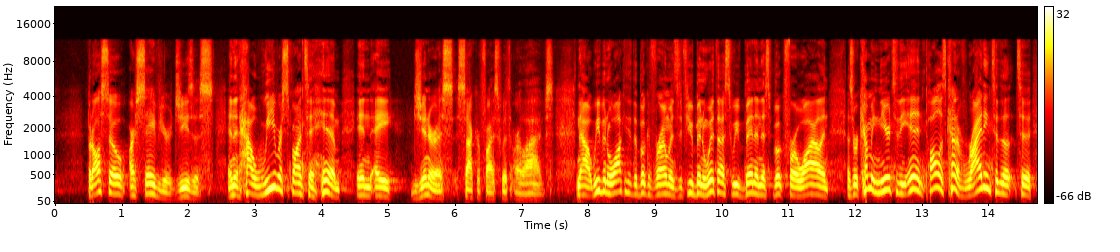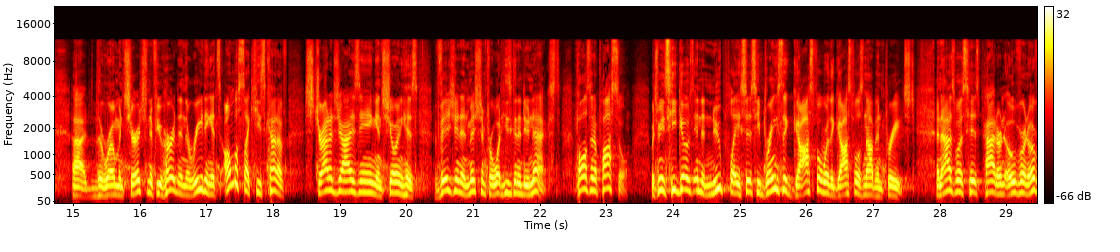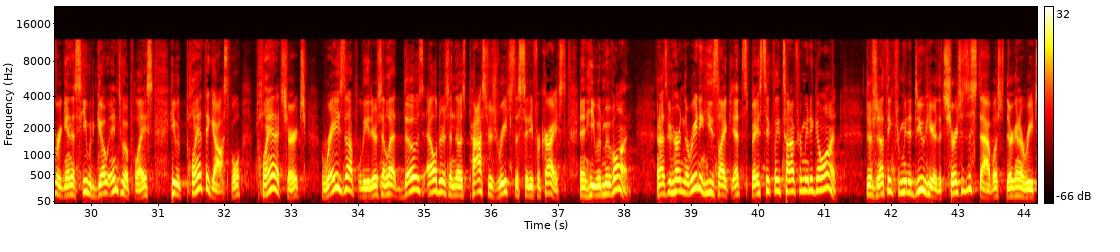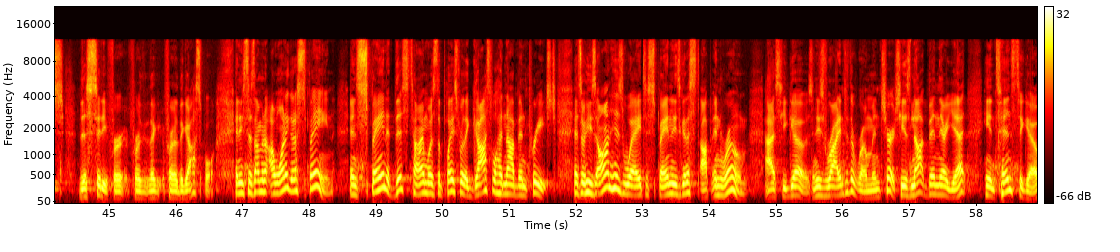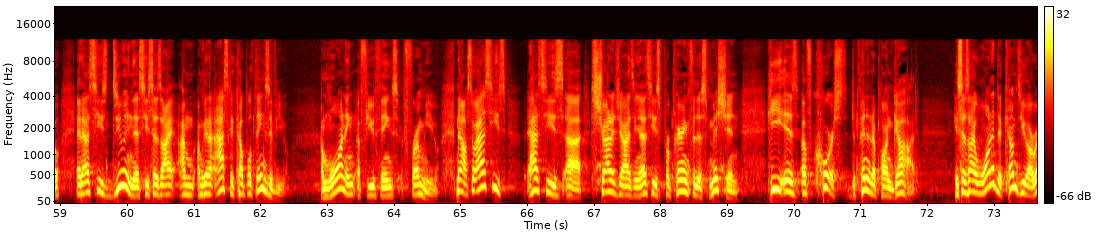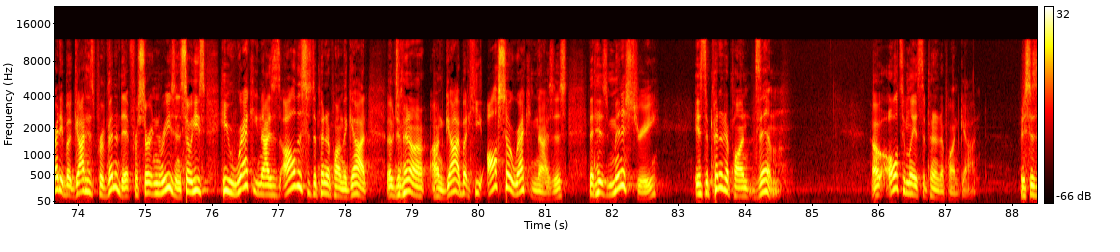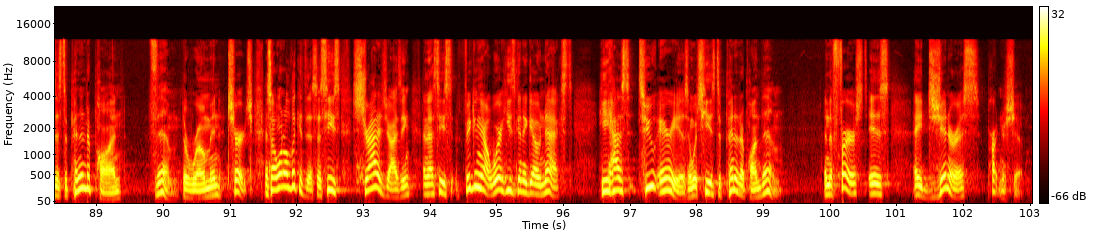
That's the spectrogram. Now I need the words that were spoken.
but also our Savior, Jesus, and then how we respond to him in a generous sacrifice with our lives. Now, we've been walking through the book of Romans. If you've been with us, we've been in this book for a while. And as we're coming near to the end, Paul is kind of writing to the, to, uh, the Roman church. And if you heard in the reading, it's almost like he's kind of strategizing and showing his vision and mission for what he's going to do next. Paul's an apostle which means he goes into new places. He brings the gospel where the gospel has not been preached. And as was his pattern over and over again, as he would go into a place, he would plant the gospel, plant a church, raise up leaders, and let those elders and those pastors reached the city for Christ. And he would move on. And as we heard in the reading, he's like, it's basically time for me to go on. There's nothing for me to do here. The church is established. They're going to reach this city for, for, the, for the gospel. And he says, I'm gonna, I want to go to Spain. And Spain at this time was the place where the gospel had not been preached. And so he's on his way to Spain and he's going to stop in Rome as he goes. And he's writing to the Roman church. He has not been there yet. He intends to go. And as he's doing this, he says, I, I'm, I'm going to ask a couple things of you. I'm wanting a few things from you. Now, so as he's as he's uh, strategizing, as he's preparing for this mission, he is, of course, dependent upon God. He says, I wanted to come to you already, but God has prevented it for certain reasons. So he's, he recognizes all this is dependent upon the God, uh, dependent on, on God, but he also recognizes that his ministry is dependent upon them. Uh, ultimately, it's dependent upon God. But he says it's dependent upon them, the Roman church. And so I want to look at this as he's strategizing and as he's figuring out where he's going to go next. He has two areas in which he is dependent upon them. And the first is a generous partnership.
